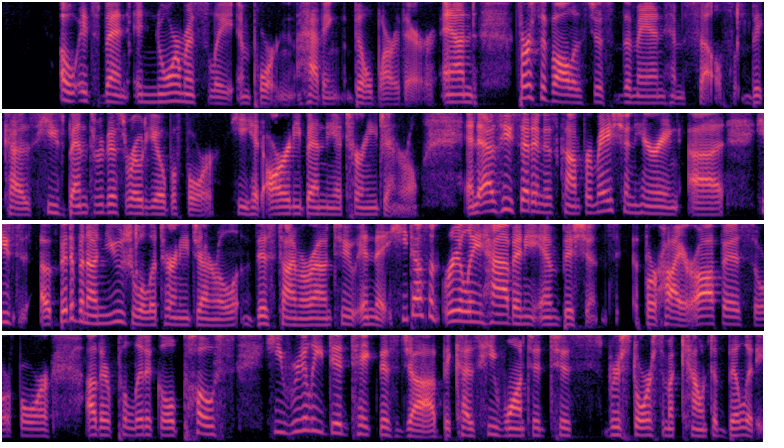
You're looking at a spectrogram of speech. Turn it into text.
Oh, it's been enormously important having Bill Barr there. And first of all, is just the man himself, because he's been through this rodeo before. He had already been the attorney general. And as he said in his confirmation hearing, uh, he's a bit of an unusual attorney general this time around, too, in that he doesn't really have any ambitions for higher office or for other political posts. He really did take this job because he wanted to restore some accountability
